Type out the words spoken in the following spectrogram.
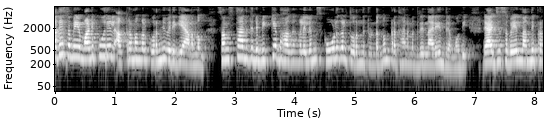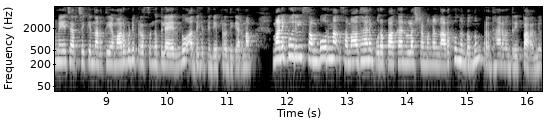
അതേസമയം മണിപ്പൂരിൽ അക്രമങ്ങൾ കുറഞ്ഞു വരികയാണെന്നും സംസ്ഥാനത്തിന്റെ മിക്ക ഭാഗങ്ങളിലും സ്കൂളുകൾ തുറന്നിട്ടുണ്ടെന്നും പ്രധാനമന്ത്രി നരേന്ദ്രമോദി. രാജ്യസഭയിൽ നന്ദി പ്രമേയ ചർച്ചയ്ക്ക് നടത്തിയ മറുപടി പ്രസംഗത്തിലായിരുന്നു അദ്ദേഹത്തിന്റെ പ്രതികരണം. മണിപ്പൂരിൽ സമ്പൂർണ സമാധാനം ഉറപ്പാക്കാനുള്ള ശ്രമങ്ങൾ നടക്കുന്നുണ്ടെന്നും പ്രധാനമന്ത്രി പറഞ്ഞു.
